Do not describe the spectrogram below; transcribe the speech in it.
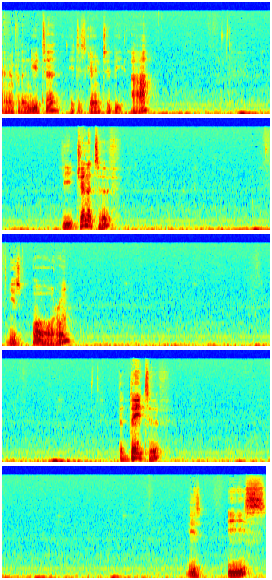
and for the neuter it is going to be a. The genitive is orum. The dative is is.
